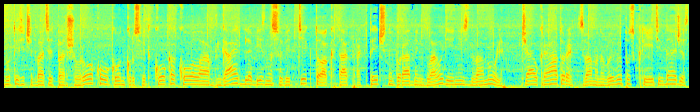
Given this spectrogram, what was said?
2021 року, конкурс від Coca-Cola, гайд для бізнесу від TikTok та практичний порадник благодійність 2.0. Чао, креатори! З вами новий випуск Creative Digest.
